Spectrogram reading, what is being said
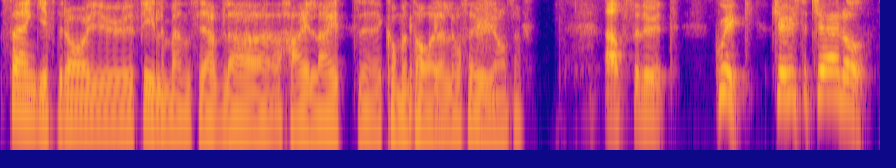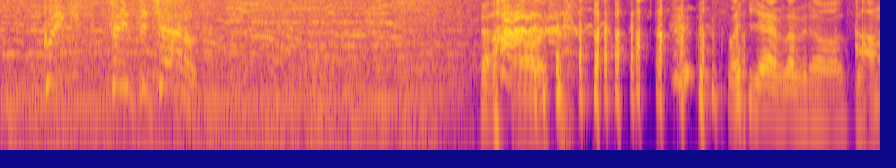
Sangif drar ju filmens jävla highlight-kommentar eller vad säger du Granström? Absolut. Quick, change the channel! Quick, change the channel! Ja, Så jävla bra alltså. ja.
